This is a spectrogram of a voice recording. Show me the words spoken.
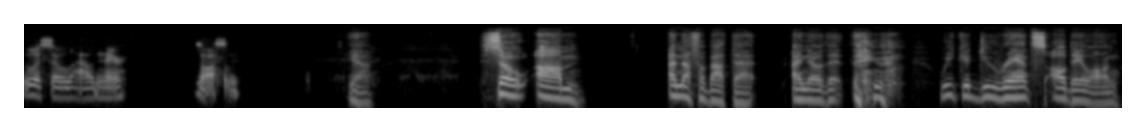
It was so loud in there. Was awesome. yeah. So um enough about that. I know that we could do rants all day long.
